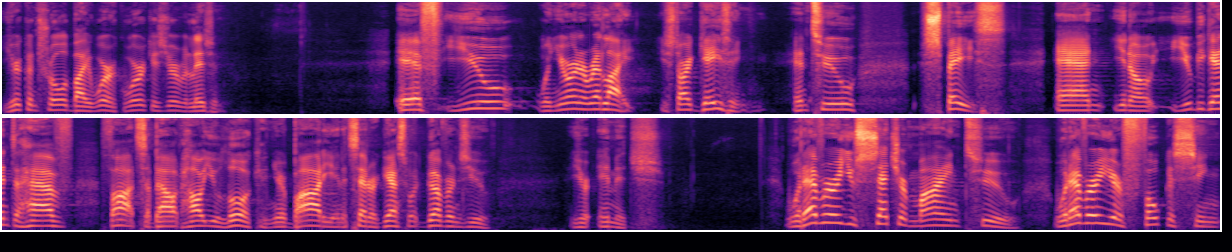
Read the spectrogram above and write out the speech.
You're controlled by work. Work is your religion. If you, when you're in a red light, you start gazing into space and you know you begin to have thoughts about how you look and your body and etc guess what governs you your image whatever you set your mind to whatever you're focusing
